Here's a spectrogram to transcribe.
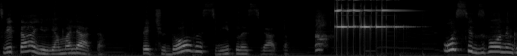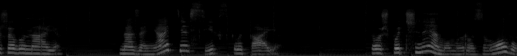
Вас вітаю я, малята, в це чудове світле свято. Ось і дзвоник вже лунає, на заняття всіх скликає. Тож почнемо ми розмову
